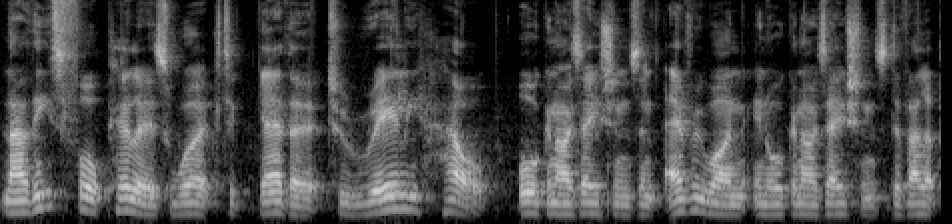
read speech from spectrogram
Now these four pillars work together to really help organizations and everyone in organizations develop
